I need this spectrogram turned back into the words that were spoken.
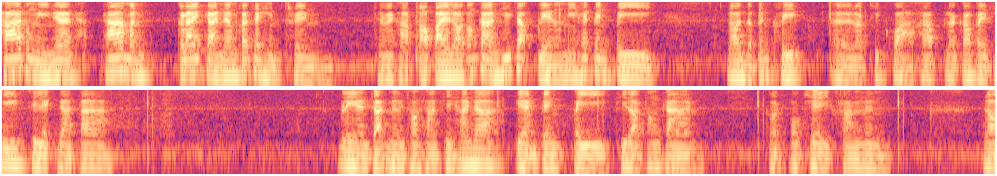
ค่าตรงนี้เนี่ยถ้ามันใกล้กันเนี่ยมันก็จะเห็นเทรนด์ใช่ไหมครับ ต่อไปเราต้องการที่จะเปลี่ยนตรงนี้ให้เป็นปี เราดับเบิลคลิกเออเราคลิกขวาครับ แล้วก็ไปที่ select data เปลี่ยนจาก 1 2 3 4 5หน้า เปลี่ยนเป็นปีที่เราต้องการ กดโอเคอีกครั้งหนึ่ง เรา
